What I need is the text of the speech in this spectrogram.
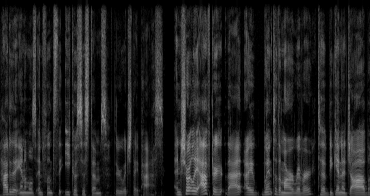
How do the animals influence the ecosystems through which they pass? And shortly after that, I went to the Mara River to begin a job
